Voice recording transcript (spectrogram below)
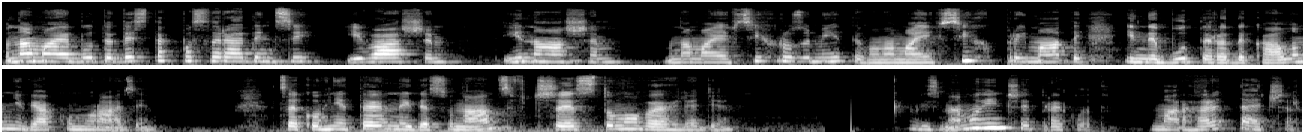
Вона має бути десь так посерединці, і вашим, і нашим. Вона має всіх розуміти, вона має всіх приймати і не бути радикалом ні в якому разі. Це когнітивний дисонанс в чистому вигляді. Візьмемо інший приклад: Маргарет Тетчер.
